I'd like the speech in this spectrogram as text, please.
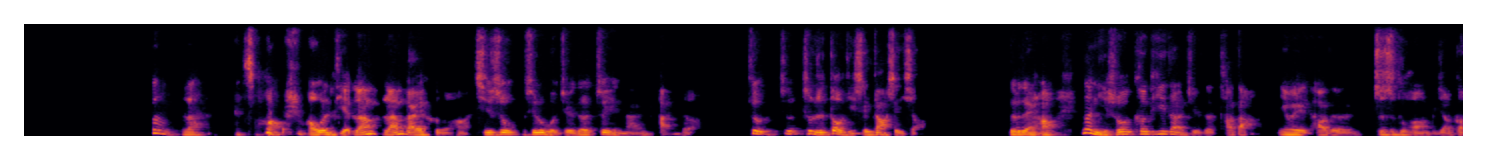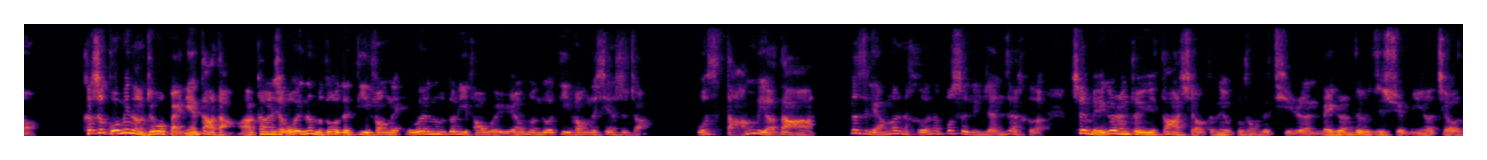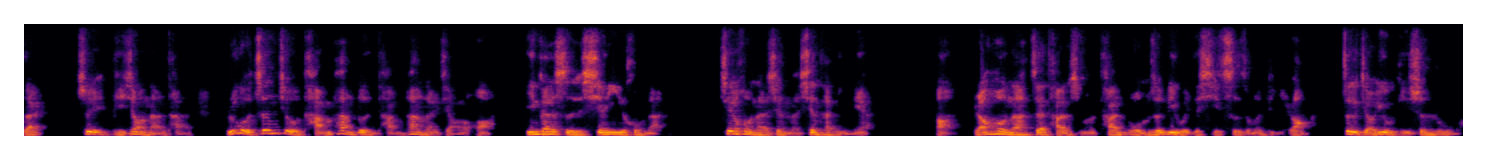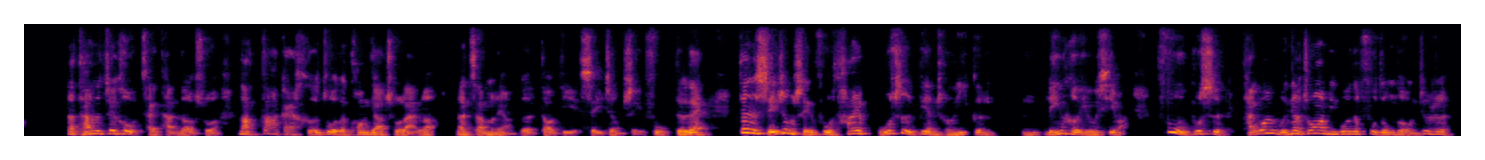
嗯，蓝好好问题，蓝蓝白河哈，其实其实我觉得最难谈的，就就就是到底谁大谁小，对不对哈？那你说柯批呢？觉得他大，因为他的支持度好像比较高。可是国民党就我百年大党啊，开玩笑，我有那么多的地方的，我有那么多立法委员，那么多地方的县市长，我是党比较大啊。那是两个人合，那不是人在合，所以每个人对于大小可能有不同的体认，每个人都有这选民要交代，所以比较难谈。如果真就谈判论谈判来讲的话，应该是先易后难，先后难先呢，先谈理念，然后呢再谈什么？谈我们这立委的席次怎么礼让，这个叫诱敌深入嘛。那谈到最后才谈到说，那大概合作的框架出来了，那咱们两个到底谁胜谁负，对不对？但是谁胜谁负，它又不是变成一个零和游戏嘛？负不是台湾，我叫中华民国的副总统，就是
